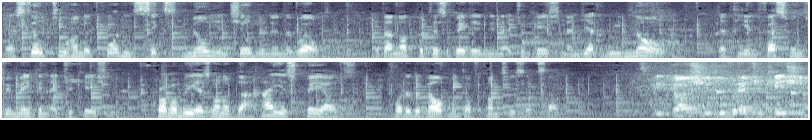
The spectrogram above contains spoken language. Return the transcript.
There are still 246 million children in the world that are not participating in education and yet we know that the investments we make in education probably has one of the highest payouts for the development of countries itself. It's because you do education,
